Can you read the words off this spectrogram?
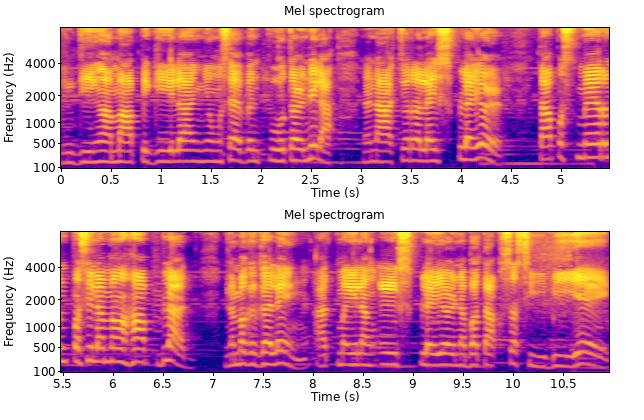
Hindi nga mapigilan yung 7-footer nila na naturalized player. Tapos meron pa sila mga half-blood na magagaling at may ilang ace player na batak sa CBA.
